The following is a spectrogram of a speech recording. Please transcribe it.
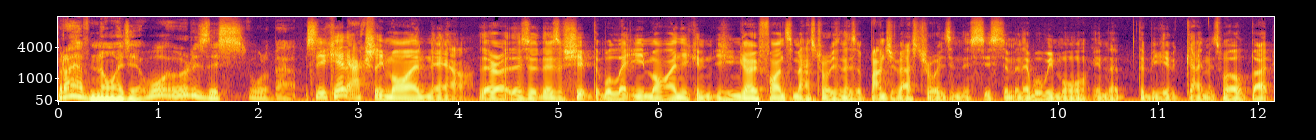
but I have no idea what, what is this all about. So you can actually mine now. There are there's a there's a ship that will let you mine. You can you can go find some asteroids, and there's a bunch of asteroids in this system, and there will be more in the the bigger game as well. But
